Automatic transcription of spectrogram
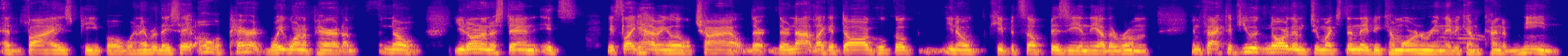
advise people whenever they say oh a parrot we want a parrot I'm, no you don't understand it's it's like having a little child. They're they're not like a dog who go, you know, keep itself busy in the other room. In fact, if you ignore them too much, then they become ornery and they become kind of mean.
